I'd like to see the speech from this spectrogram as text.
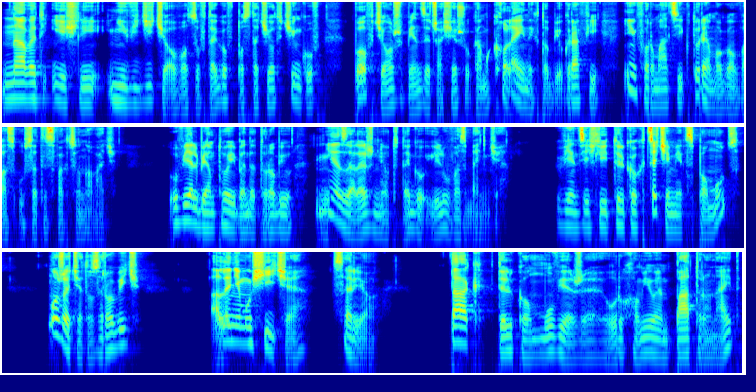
nawet jeśli nie widzicie owoców tego w postaci odcinków, bo wciąż w międzyczasie szukam kolejnych to biografii informacji, które mogą Was usatysfakcjonować. Uwielbiam to i będę to robił niezależnie od tego, ilu Was będzie. Więc jeśli tylko chcecie mnie wspomóc, możecie to zrobić, ale nie musicie. Serio. Tak, tylko mówię, że uruchomiłem Patronite,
